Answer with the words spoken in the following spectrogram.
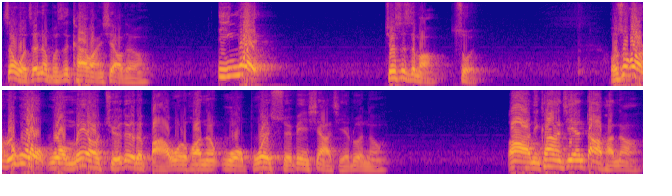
这我真的不是开玩笑的哦，因为就是什么准。我说过，如果我没有绝对的把握的话呢，我不会随便下结论哦。啊，你看看今天大盘呢？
